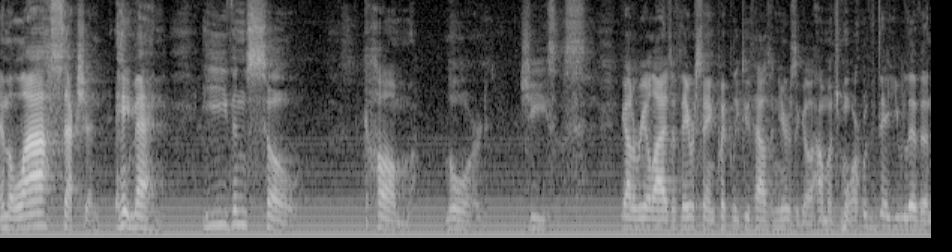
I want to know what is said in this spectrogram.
And the last section, amen. Even so, come, Lord Jesus. You got to realize if they were saying quickly 2,000 years ago, how much more would the day you live in?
